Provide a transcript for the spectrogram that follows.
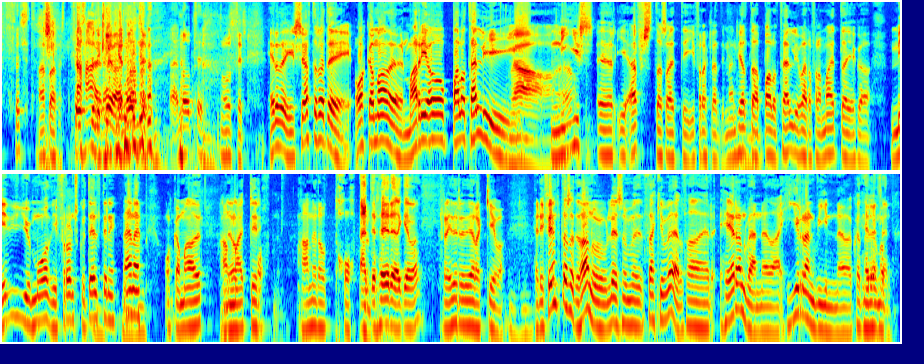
Fullt, það er staðfest fullt inn í klefa, það er nóg til. Það er nóg til. Nótil. Heyrðu í sjötta sæti okkar maður, Mario Balotelli. Já, Nýs er í efsta sæti í Fraklandi menn held að Balotelli var að fara að mæta í eitthvað miðjumóð í frönsku deildinni. Nei, nei, okkar maður, hann, er mætir. Hann er á toppnum. Endir þeirrið að gefa. Reyðrið er að gefa. Heyrðu í fymta sæti, það er nú leið sem við þekkjum vel það er Heranven eða Híranvín eða hvernig við erum að- Herrenfen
